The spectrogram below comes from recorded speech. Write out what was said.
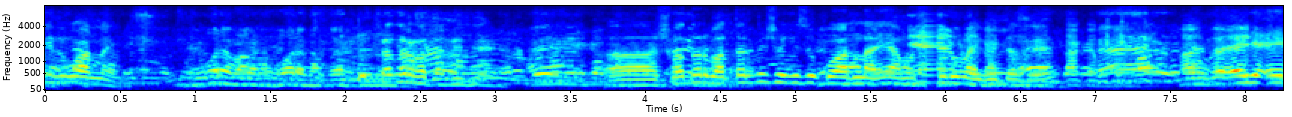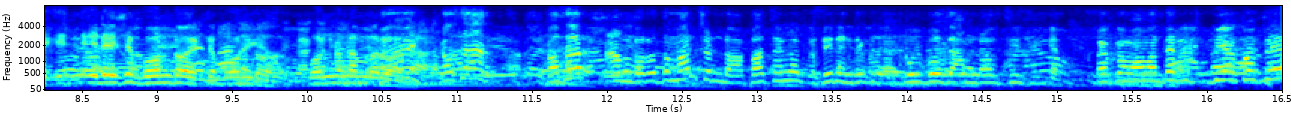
কিছু কোয়ার নাই সদর বাতার বিষয়ে কিছু কোয়ার নাই আমার ছোট ভাই কইতাছে। এটা হচ্ছে বন্ড একটা বন্ধ বন্ধ নাম্বার ওয়ান কাসার তো মানছেন না বাচ্চা লোক আছে দেখি বলব যে আমরা আমাদের বিয়ে কবে?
